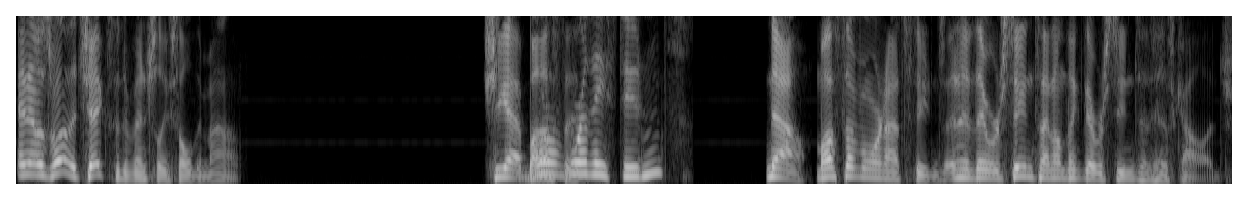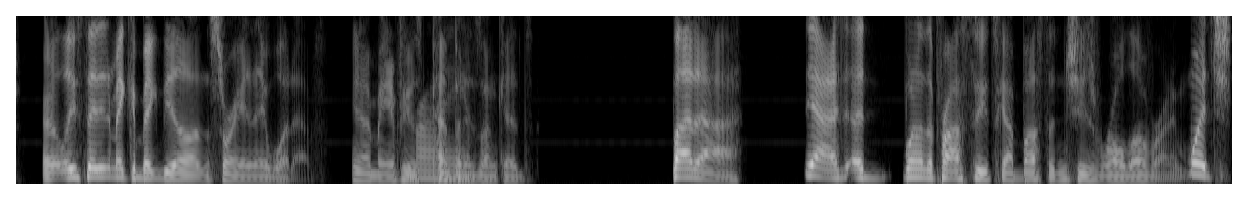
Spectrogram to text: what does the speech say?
And it was one of the chicks that eventually sold him out. She got were, busted. were they students? No, most of them were not students. And if they were students, I don't think they were students at his college. Or at least they didn't make a big deal out of the story, and they would have. You know what I mean? If he was pimping his own kids. But, uh, yeah, a, one of the prostitutes got busted and she just rolled over on him, which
